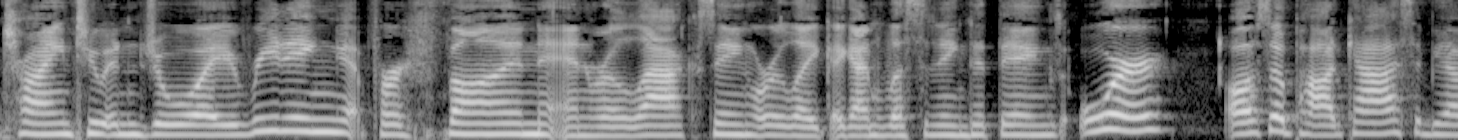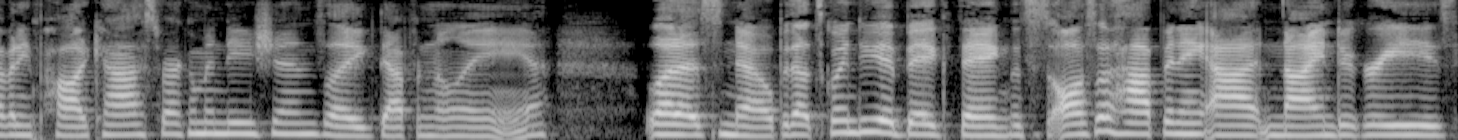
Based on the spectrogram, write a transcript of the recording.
trying to enjoy reading for fun and relaxing or like again listening to things or also podcasts if you have any podcast recommendations like definitely let us know. But that's going to be a big thing. This is also happening at 9 degrees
